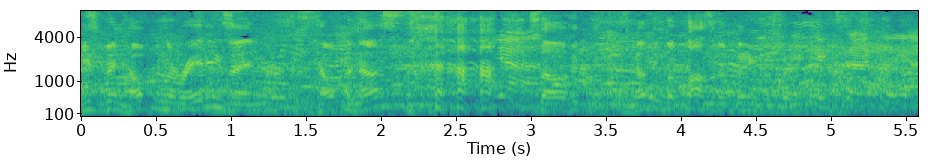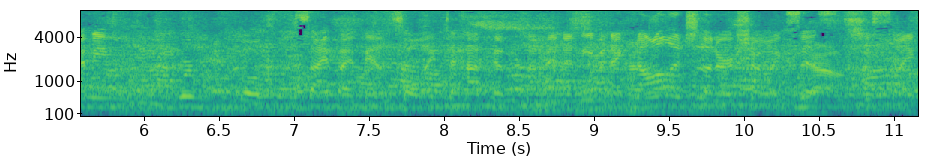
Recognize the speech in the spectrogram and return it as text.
he's been helping the ratings and helping us. Yeah. so nothing but positive things to say. Exactly. I mean, we're both sci-fi fans, so like to have him come in and even acknowledge that our show exists, Yeah. it's just like,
